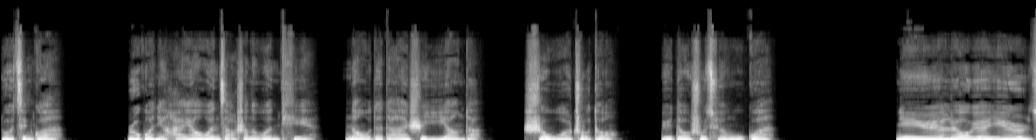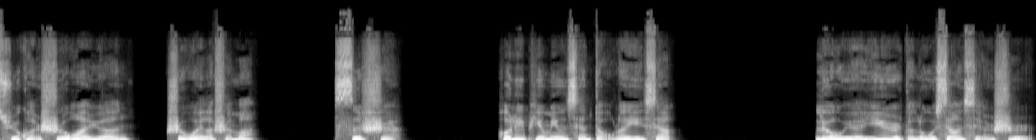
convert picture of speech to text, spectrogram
陆警官，如果你还要问早上的问题，那我的答案是一样的，是我主动，与窦书全无关。”你于六月一日取款十万元是为了什么？私事。何丽萍明显抖了一下。六月一日的录像显示，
